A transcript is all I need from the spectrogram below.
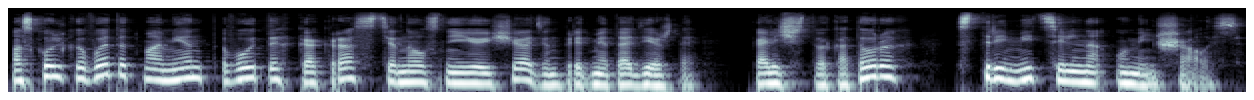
поскольку в этот момент Войтых как раз стянул с нее еще один предмет одежды, количество которых стремительно уменьшалось.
